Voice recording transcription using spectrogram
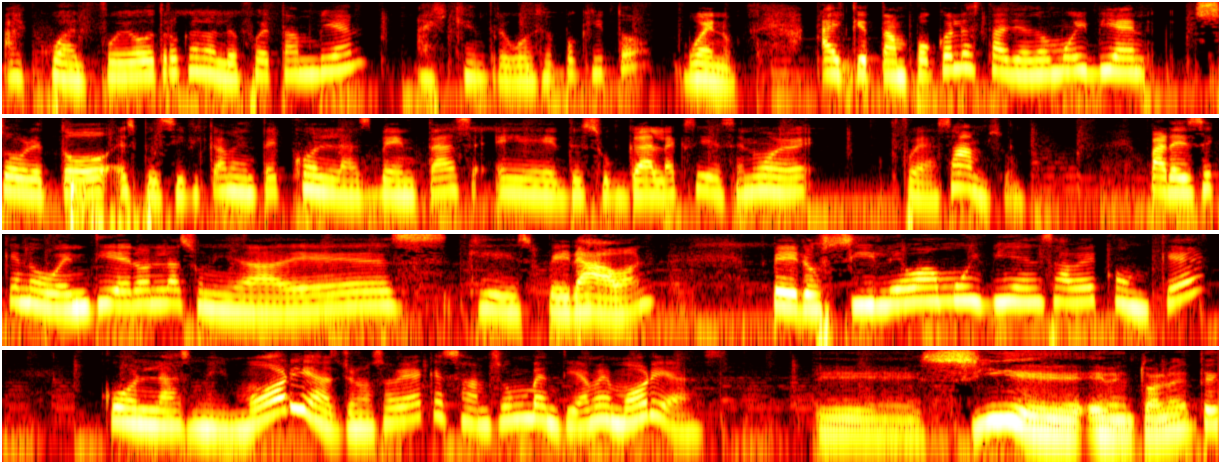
¿Al cuál fue otro que no le fue tan bien? Ay, que entregó hace poquito. Bueno, al que tampoco le está yendo muy bien, sobre todo específicamente con las ventas eh, de su Galaxy S9, fue a Samsung. Parece que no vendieron las unidades que esperaban, pero sí le va muy bien, ¿sabe con qué? Con las memorias. Yo no sabía que Samsung vendía memorias. Eh, sí, eh, eventualmente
